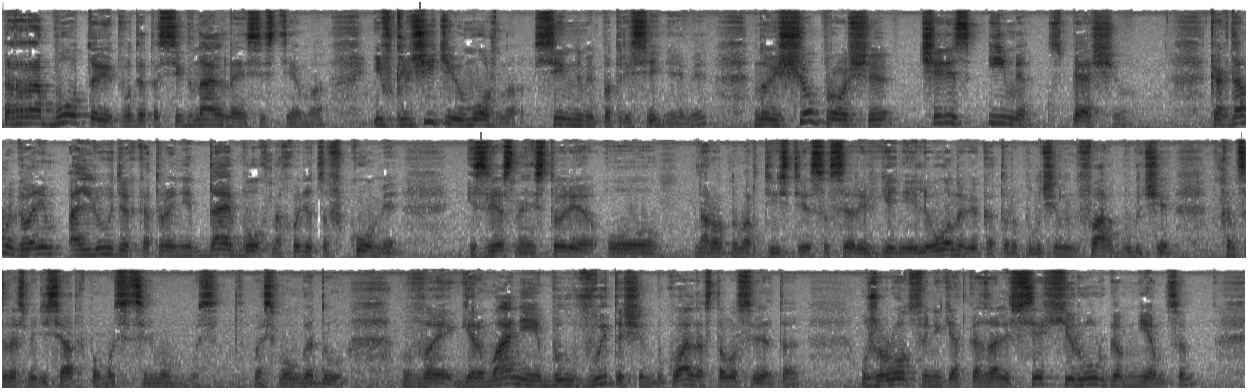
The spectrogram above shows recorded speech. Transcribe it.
Работает вот эта сигнальная система, и включить ее можно сильными потрясениями, но еще проще через имя спящего. Когда мы говорим о людях, которые, не дай бог, находятся в коме, известная история о народном артисте СССР Евгении Леонове, который получил инфаркт, будучи в конце 80-х, по-моему, в 87-88 году в Германии, был вытащен буквально с того света – уже родственники отказались, всех хирургам немцам,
